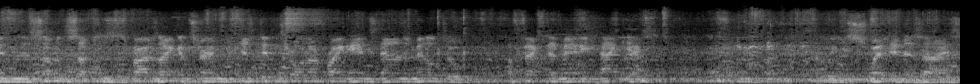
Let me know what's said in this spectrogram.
in the sum of the substance, as far as I'm concerned, just didn't throw enough right hands down the middle to affect the Manny Pacquiao. Little sweat in his eyes.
